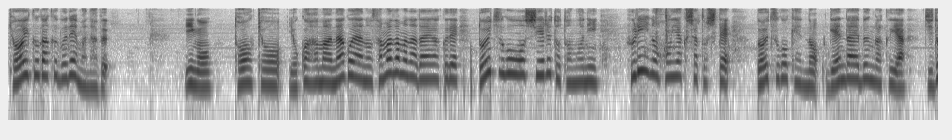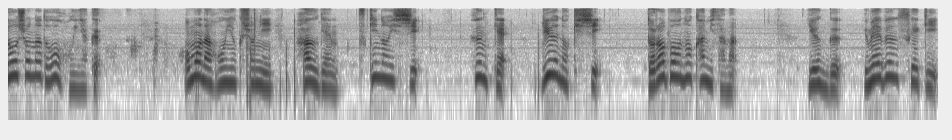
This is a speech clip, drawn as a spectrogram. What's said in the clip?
教育学部で学ぶ。以後、東京、横浜、名古屋のさまざまな大学でドイツ語を教えるとともに、フリーの翻訳者としてドイツ語圏の現代文学や児童書などを翻訳。主な翻訳書に、ハウゲン、月の石、墳家、竜の騎士、泥棒の神様、ユング、夢分析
